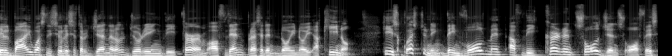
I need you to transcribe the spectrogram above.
Hilbay was the Solicitor General during the term of then President Noynoy Aquino. He is questioning the involvement of the current Solgen's office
